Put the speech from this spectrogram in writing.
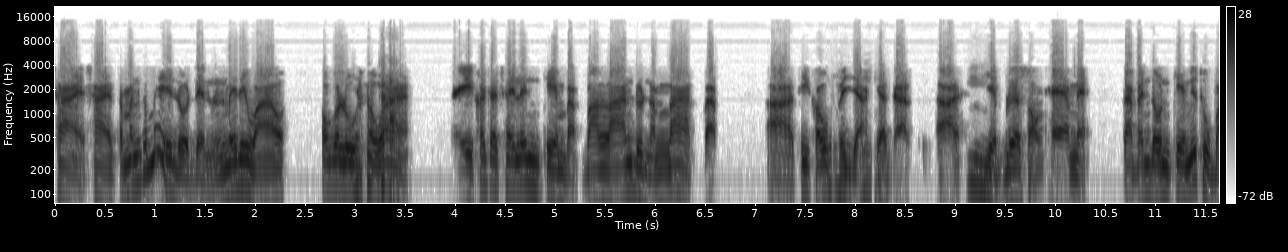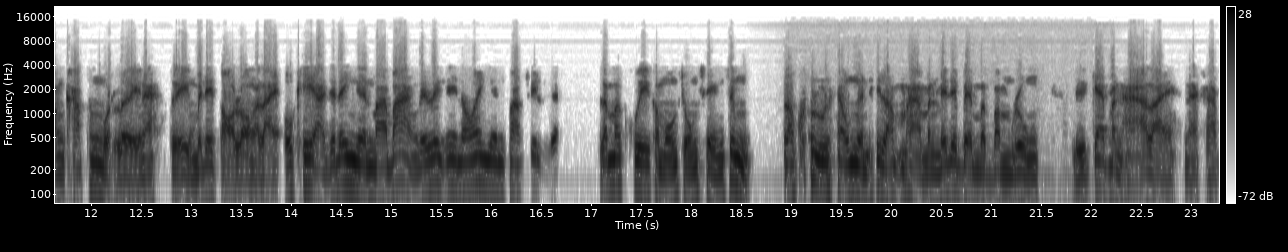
ใช่ใช่แต่มันก็ไม่ได้โดดเด่นมันไม่ได้ว้าวเขาก็รู้แล้วว่าครับไอ้เขาจะใช้เล่นเกมแบบบาลานซ์ดุลอำนาจแบบ อ่า ที่เขาไปอยากจะอ่าอืมเหยียบเรือสองแคมเนี่ย แต่เป็นโดนเกมที่ถูกบังคับทั้งหมดเลยนะตัวเองไม่ได้ต่อรองอะไร โอเค อาจจะได้เงินมาบ้างเล็กๆน้อยๆเงินความช่วยเหลือ แล้วมาคุยขโมงโฉงเฉงซึ่งเราก็รู้แล้วเงินที่รับมา มันไม่ได้เป็นมาบำรุง หรือแก้ปัญหาอะไรนะครับ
